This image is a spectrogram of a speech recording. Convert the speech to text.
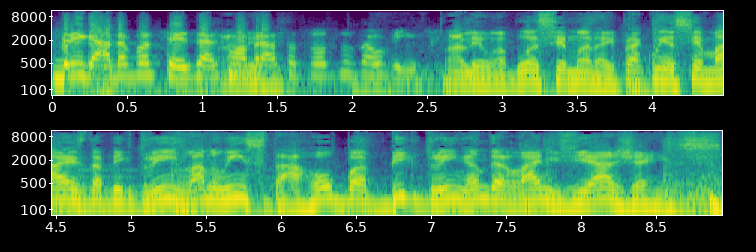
Obrigada a você, Gerson. Um abraço a todos os ouvintes. Valeu, uma boa semana aí. Para conhecer mais da Big Dream, lá no Insta, arroba Big Dream Underline Viagens.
